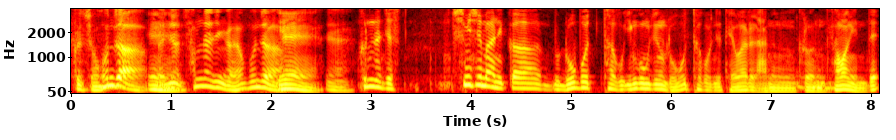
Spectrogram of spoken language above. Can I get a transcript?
그렇죠. 혼자 예. 몇 년, 3년인가요? 혼자. 예. 예. 그런데 이제 심심하니까 뭐 로봇하고 인공지능 로봇하고 이제 대화를 나누는 그런 상황인데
